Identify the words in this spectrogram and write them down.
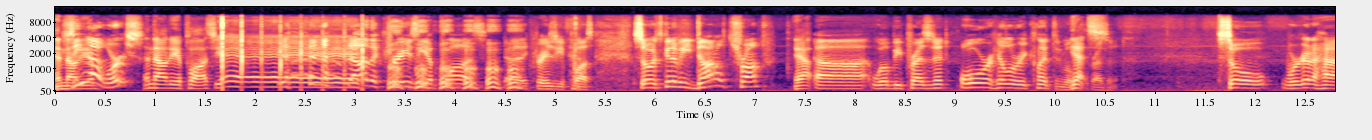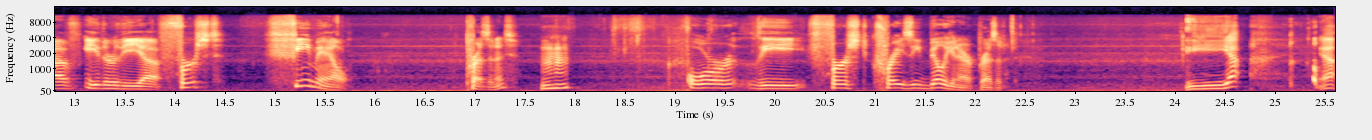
And now See the, how it works? And now the applause. Yay! now the crazy applause. Yeah, the crazy applause. So it's going to be Donald Trump Yeah. uh, will be president or Hillary Clinton will Yes. be president. So we're going to have either the uh, first female president Mm-hmm. or the first crazy billionaire president. Yeah. Yeah.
